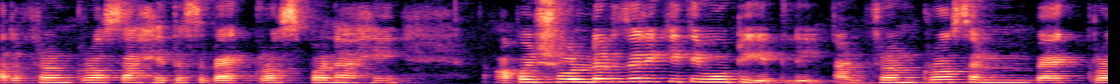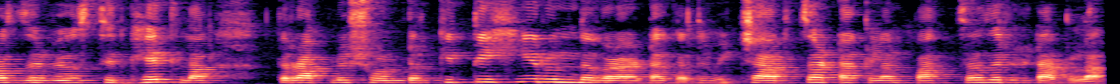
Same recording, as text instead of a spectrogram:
आता फ्रंट क्रॉस आहे तसं बॅक क्रॉस पण आहे. आपण शोल्डर जरी किती मोठी घेतली आणि फ्रंट क्रॉस आणि बॅक क्रॉस जर व्यवस्थित घेतला तर आपलं शोल्डर कितीही रुंद गळा टाका. तुम्ही चारचा टाकला आणि पाचचा जरी टाकला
